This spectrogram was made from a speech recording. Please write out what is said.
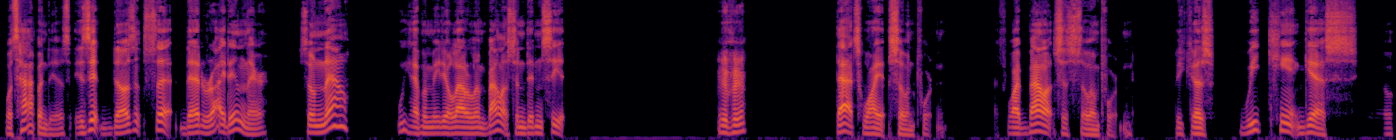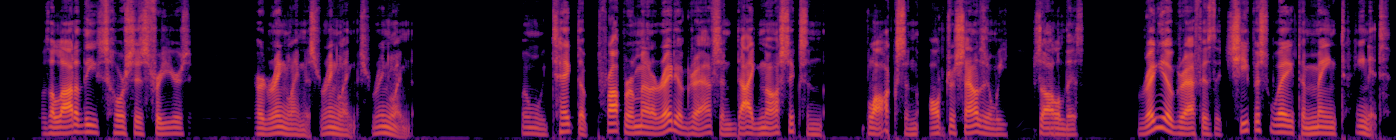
What's happened is, is it doesn't set dead right in there. So now we have a medial lateral imbalance and didn't see it. Mm-hmm. That's why it's so important. That's why balance is so important because we can't guess. You know, was a lot of these horses for years heard ring lameness, ring lameness, ring lameness. When we take the proper amount of radiographs and diagnostics and blocks and ultrasounds and we use all of this, radiograph is the cheapest way to maintain it.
